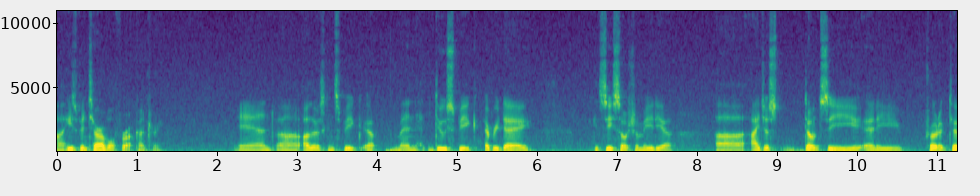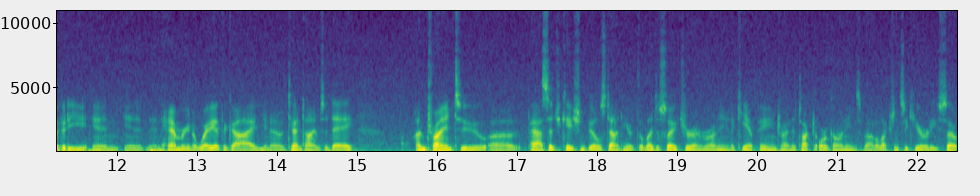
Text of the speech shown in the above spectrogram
Uh, he's been terrible for our country. And uh, others can speak uh, and do speak every day. You can see social media. Uh, I just don't see any productivity in, in, in hammering away at the guy, you know, 10 times a day. I'm trying to uh, pass education bills down here at the legislature. I'm running a campaign trying to talk to Oregonians about election security. So,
